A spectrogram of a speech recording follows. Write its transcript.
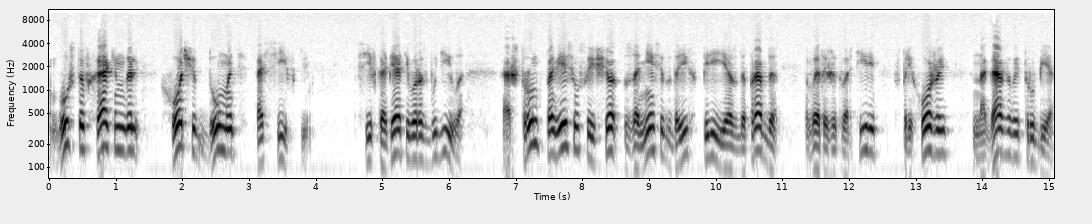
Густав Хакендаль хочет думать о Сивке. Сивка опять его разбудила, а Штрунг повесился еще за месяц до их переезда, правда, в этой же квартире, в прихожей, на газовой трубе.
